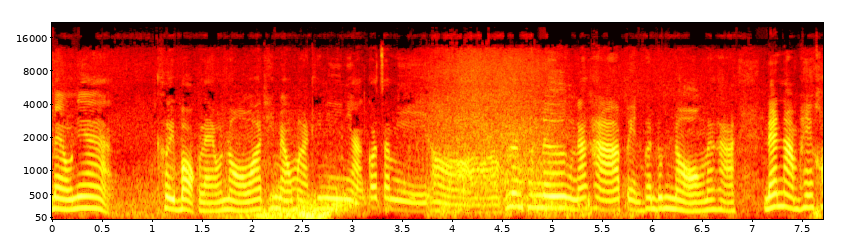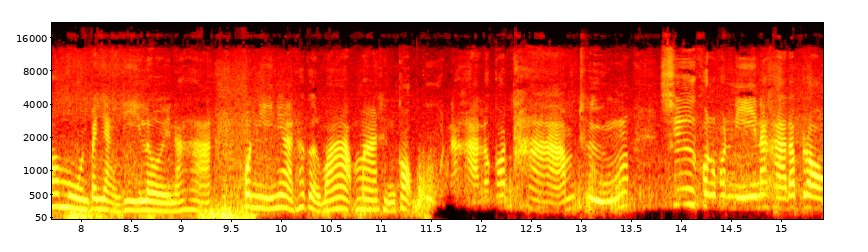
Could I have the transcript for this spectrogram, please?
แมวเนี่ยเคยบอกแล้วเนาะว่าที่แมวมาที่นี่เนี่ยก็จะมีเพื่อนคนนึงนะคะ เป็นเพื่อนรุ่นน้องนะคะ แนะนำให้ข้อมูลเป็นอย่างดีเลยนะคะ คนนี้เนี่ยถ้าเกิดว่ามาถึงเกาะกูดนะคะ แล้วก็ถามถึง ชื่อคนคนนี้นะคะ รับรอง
